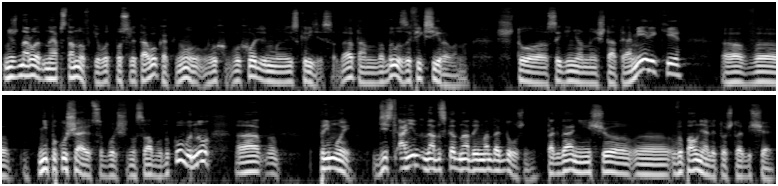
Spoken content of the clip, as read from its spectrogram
международной обстановки, вот после того, как ну, выходим из кризиса, да, там было зафиксировано, что Соединенные Штаты Америки э, в, не покушаются больше на свободу Кубы, но э, прямой они, надо, сказать, надо им отдать должное. Тогда они еще э, выполняли то, что обещают.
